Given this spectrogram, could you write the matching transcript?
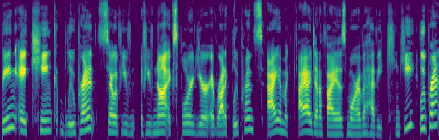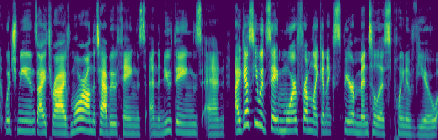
being a kink blueprint, so if you've if you've not explored your erotic blueprints, I am a I identify as more of a heavy kinky blueprint, which means I thrive more on the taboo things and the new things and I guess you would say more from like an experimentalist point of view.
